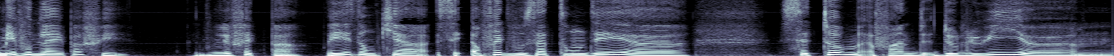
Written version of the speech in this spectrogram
Mais vous ne l'avez pas fait. Vous ne le faites pas. Vous voyez donc il y a en fait vous attendez euh, cet homme enfin de, de lui euh,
